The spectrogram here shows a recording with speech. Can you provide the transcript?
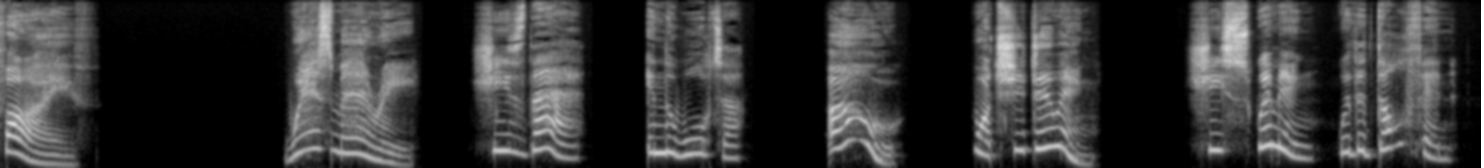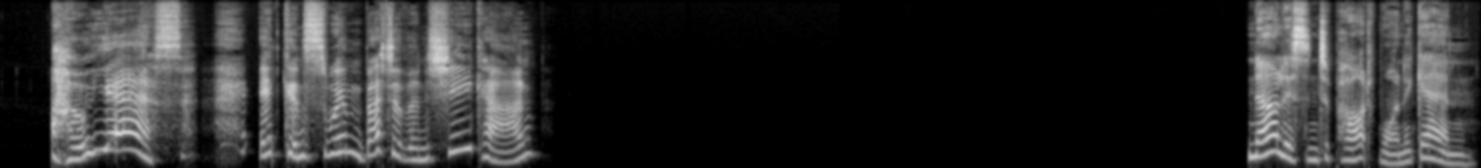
5. Where's Mary? She's there, in the water. Oh, what's she doing? She's swimming with a dolphin. Oh, yes. It can swim better than she can. Now listen to part 1 again.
